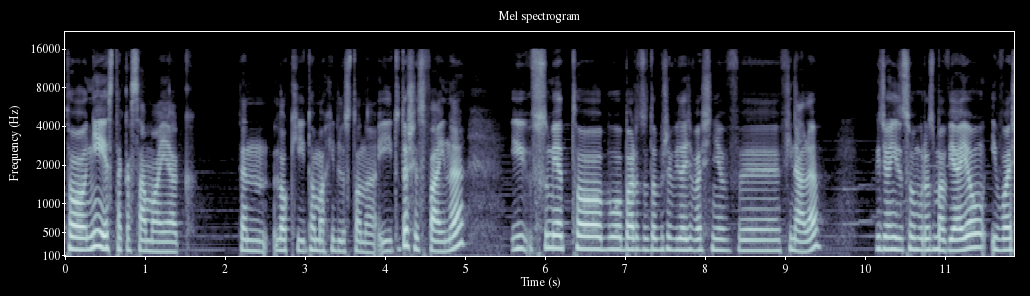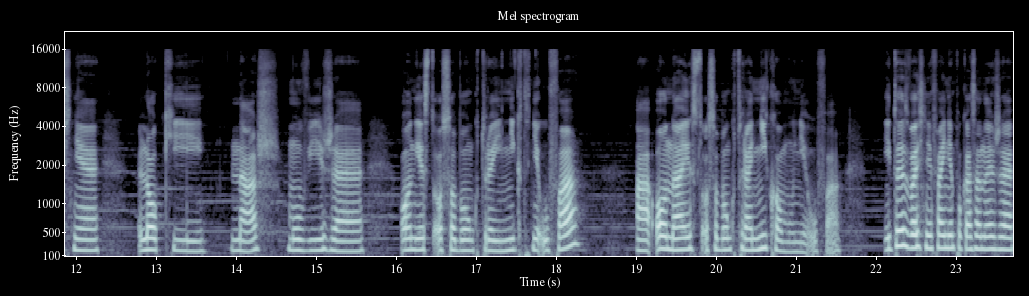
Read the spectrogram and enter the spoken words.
to nie jest taka sama jak ten Loki Toma Hiddlestona i to też jest fajne i w sumie to było bardzo dobrze widać właśnie w finale, gdzie oni ze sobą rozmawiają i właśnie Loki nasz mówi, że on jest osobą, której nikt nie ufa, a ona jest osobą, która nikomu nie ufa. I to jest właśnie fajnie pokazane, że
